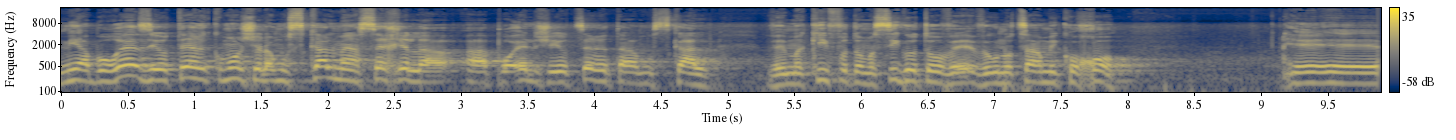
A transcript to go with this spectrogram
מהבורא זה יותר כמו של המושכל מהשכל הפועל שיוצר את המושכל ומקיף אותו, משיג אותו והוא נוצר מכוחו. אה,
